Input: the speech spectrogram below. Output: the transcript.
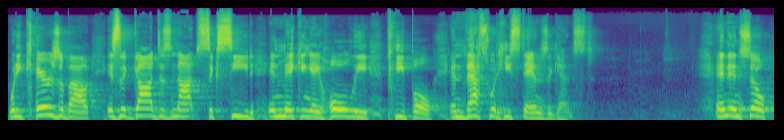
What he cares about is that God does not succeed in making a holy people. And that's what he stands against. And, and, so,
